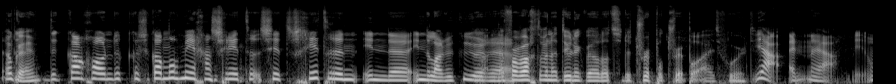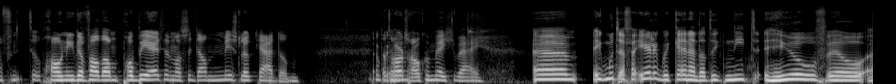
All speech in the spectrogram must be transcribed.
de, de kan gewoon, de- ze kan nog meer gaan schitteren, in de, in de lange kuur. nou, dan eh. verwachten we natuurlijk wel dat ze de triple-triple uitvoert. ja, en nou ja, of gewoon in ieder geval dan probeert. En als het dan mislukt, ja, dan dat hoort er ook een beetje bij. Ehm, ik moet even eerlijk bekennen dat ik niet heel veel eh,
